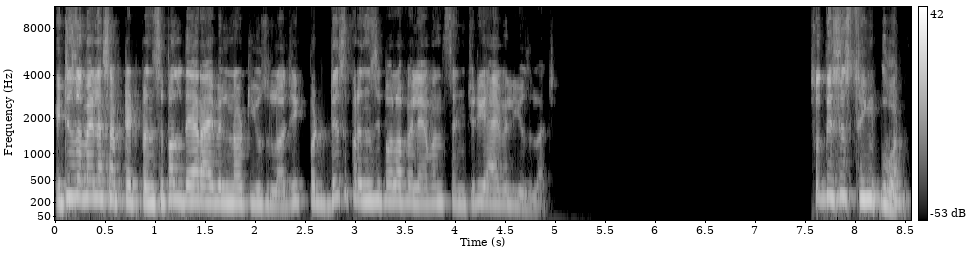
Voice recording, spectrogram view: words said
It is a well accepted principle. There I will not use logic, but this principle of 11th century, I will use logic. So this is thing one.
